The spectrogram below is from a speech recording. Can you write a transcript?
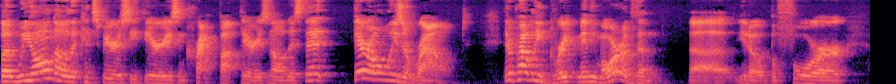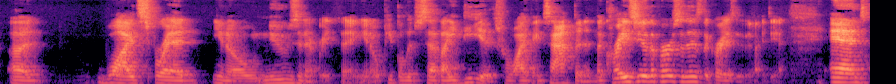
But we all know that conspiracy theories and crackpot theories and all this that they're always around. There are probably a great many more of them, uh, you know, before uh, widespread, you know, news and everything. You know, people that just have ideas for why things happen, and the crazier the person is, the crazier the idea. And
